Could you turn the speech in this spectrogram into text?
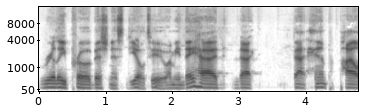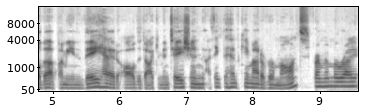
really prohibitionist deal too. I mean, they had that that hemp piled up. I mean, they had all the documentation. I think the hemp came out of Vermont, if I remember right,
